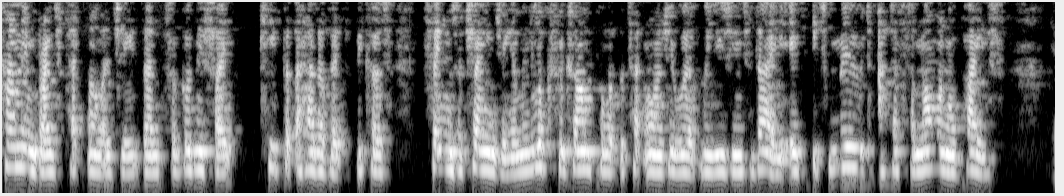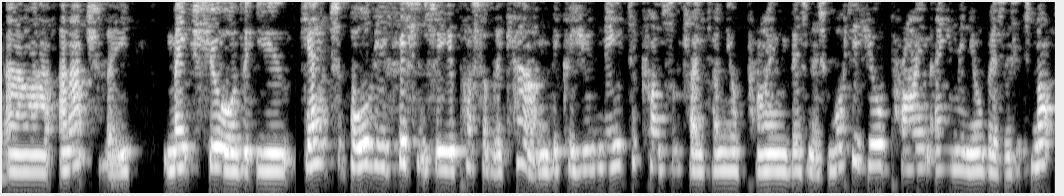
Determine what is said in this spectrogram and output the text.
can embrace technology, then for goodness sake, keep at the head of it because things are changing. I mean, look, for example, at the technology we're, we're using today. It, it's moved at a phenomenal pace. Uh, and actually, make sure that you get all the efficiency you possibly can because you need to concentrate on your prime business. What is your prime aim in your business? It's not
